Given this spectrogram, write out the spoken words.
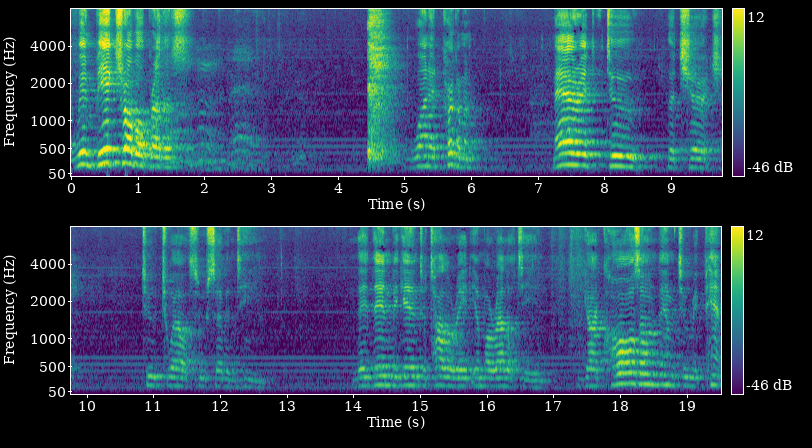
And we're in big trouble, brothers. One at Pergamum, married to the church, 212 through 17. They then begin to tolerate immorality. God calls on them to repent.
